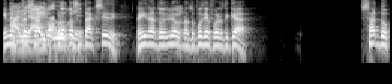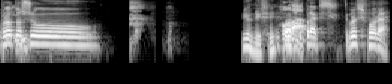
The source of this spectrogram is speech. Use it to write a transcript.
Είναι παλιά σαν το ήταν πρώτο και- σου ταξίδι. Ναι, να το, λέω, να το πω διαφορετικά. Σαν το πρώτο σου. Διονύση. την πρώτη Φορά. σου πράξη; Την πρώτη σου φορά;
